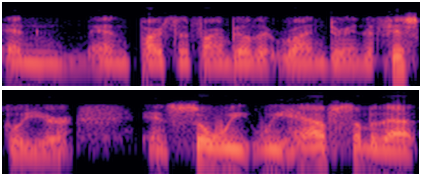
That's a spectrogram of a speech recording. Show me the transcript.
and and parts of the farm bill that run during the fiscal year, and so we we have some of that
